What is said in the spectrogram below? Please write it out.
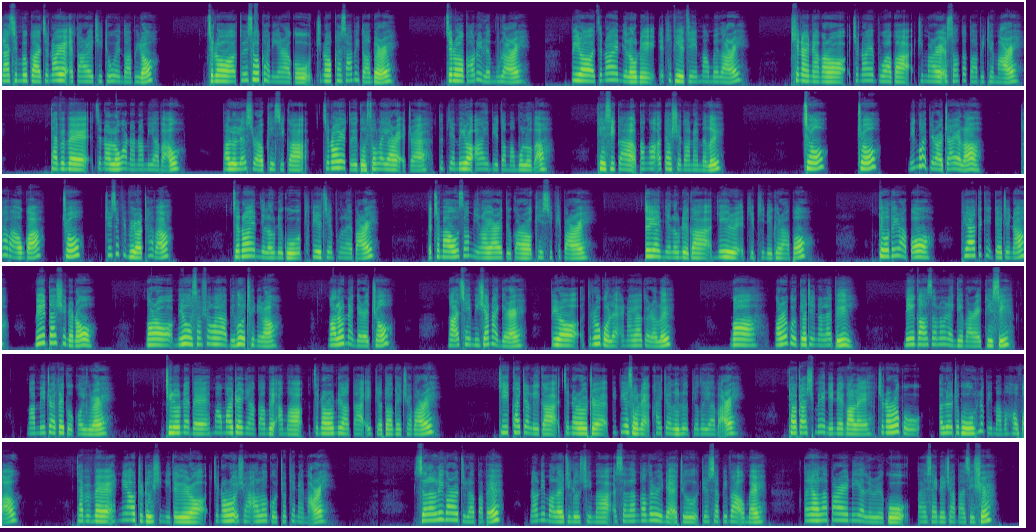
နာချီမုကကျွန်တော်ရဲ့အသားရဲ့ချီထိုးဝင်သွားပြီးတော့ကျွန်တော်သွေးဆိုးခံနေရတာကိုကျွန်တော်ခန်းစားမိသွားကြတယ်ကျွန်တော်ခေါင်းတွေလည်းမူလာတယ်။ ပြီးတော့ကျွန်တော်ရဲ့မျိုးလုံးတွေတဖြည်းဖြည်းချင်းမှောင်မဲလာတယ်။ဖြစ်နိုင်တာကတော့ကျွန်တော်ရဲ့ဘဝကဒီမှာရဲ့အဆုံးသတ်သွားပြီးထင်ပါတယ်။ဒါပေမဲ့ကျွန်တော်လုံးဝနားနာမရပါဘူး။ဘာလို့လဲဆိုတော့ KC ကကျွန်တော်ရဲ့သွေးကိုဆုံးလိုက်ရတဲ့အတွက်သူပြန်ပြီးတော့အာရင်ပြေသွားမှာမို့လို့ပါ။ KC ကကောင်းကောင်းအသက်ရှင်သွားနိုင်မယ်လေ။ချိုးချိုးမင်းကပြတော့ကြားရလား။ထပါအောင်ကချိုးကျေးဇူးပြပြတော့ထပါ။ကျွန်တော်ရဲ့မျိုးလုံးတွေကိုဖြည်းဖြည်းချင်းဖွင့်လိုက်ပါတယ်။ ပထမအဆုံးမြင်လာရတဲ့သူကတော့ခေစီဖြစ်ပါတယ်။သူ့ရဲ့မျက်လုံးတွေကမျက်ရည်အပြစ်ဖြစ်နေကြတာပေါ့။တိုးသေးတာပေါ့။ဖះသခင်ကဲတင်တာမင်းအသက်ရှင်နေတော့ငါတော့မင်းကိုဆုံးရှုံးလိုက်ရပြီလို့ထင်နေတာ။ငါလုံးနိုင်ကြတဲ့ချုံ။ငါအချိန်မီရနိုင်ကြတယ်။ပြီးတော့သူတို့ကိုလည်းအနိုင်ရကြတယ်လေ။ငါငါတို့ကိုကဲတင်နိုင်လိုက်ပြီ။မင်းကောင်းဆုံးလုံးနိုင်ခဲ့ပါရဲ့ခေစီ။ငါမင်းတို့အသက်ကိုခေါ်ယူတယ်။ ဒီလိုနဲ့ပဲမှောင်မိုက်တဲ့ညကောင်းကင်အောင်မှကျွန်တော်တို့နှစ်ယောက်သားအိပ်ပျော်သွားခဲ့ကြပါရယ်။ဒီခိုက်တန်လေးကကျွန်တော်တို့အတွက်ပြည့်ပြည့်စုံတဲ့ခိုက်တန်လေးလို့ပြောလို့ရပါတယ်။ဒေါက်တာရှမစ်အနေနဲ့ကလည်းကျွန်တော်တို့ကိုအလွယ်တကူလှုပ်ပေးမှာမဟုတ်ပါဘူး။ဒါပေမဲ့နှစ်ယောက်တူတူရှိနေတဲ့ရတော့ကျွန်တော်တို့အရာအလုံးကိုချော့ဖြစ်နိုင်ပါရယ်။ဇလန်လေးကတော့ဒီလောက်ပါပဲ။နောက်နေ့မှလည်းဒီလိုချိန်မှာဇလန်ကောင်းတွေနဲ့အတူတင်ဆက်ပေးပါအောင်မယ်။တရားလာပါတဲ့နေ့ရက်လေးတွေကိုပိုင်ဆိုင်နေကြပါစေရှင်။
